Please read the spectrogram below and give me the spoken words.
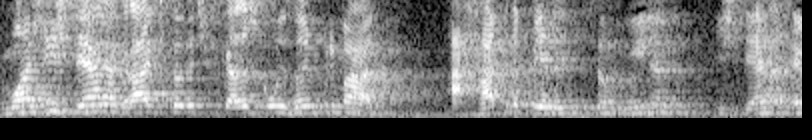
Hemorragia externa grave são identificadas com o exame primário. A rápida perda sanguínea externa é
